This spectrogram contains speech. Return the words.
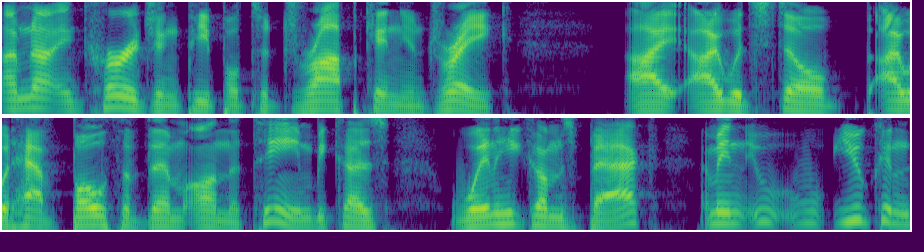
I'm not encouraging people to drop Kenyan Drake. I I would still I would have both of them on the team because when he comes back, I mean, you- you can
